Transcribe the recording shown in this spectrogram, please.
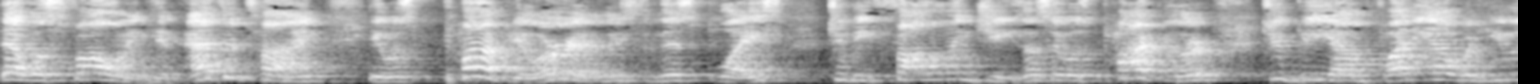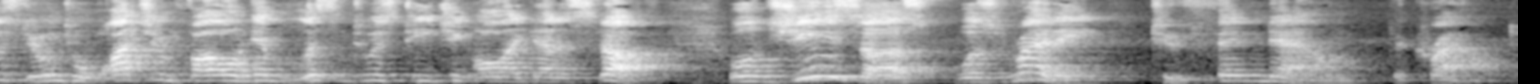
that was following him. At the time, it was popular, at least in this place, to be following Jesus. It was popular to be um, finding out what he was doing, to watch him, follow him, listen to his teaching, all that kind of stuff. Well, Jesus was ready to thin down the crowd.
